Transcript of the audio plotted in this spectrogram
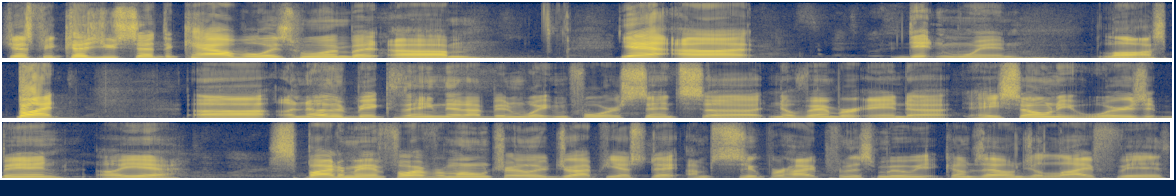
just because you said the Cowboys won, but um, yeah, uh, didn't win, lost. But uh, another big thing that I've been waiting for since uh, November. And uh, hey, Sony, where's it been? Oh yeah, Spider-Man: Far From Home trailer dropped yesterday. I'm super hyped for this movie. It comes out on July 5th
